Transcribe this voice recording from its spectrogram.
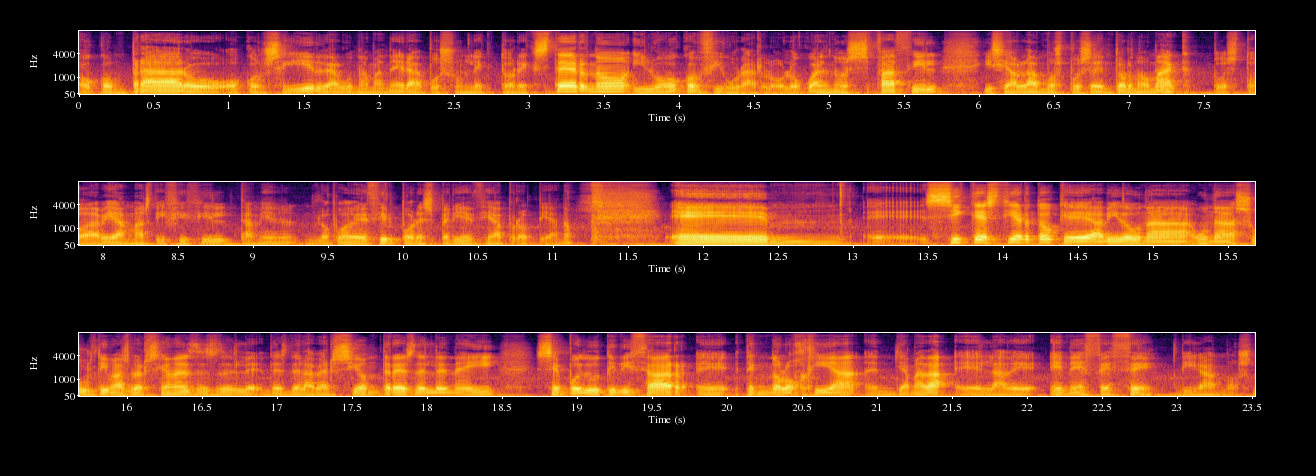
o comprar o, o conseguir de alguna manera pues un externo y luego configurarlo, lo cual no es fácil y si hablamos pues en entorno Mac, pues todavía más difícil, también lo puedo decir por experiencia propia. ¿no? Eh, eh, sí que es cierto que ha habido unas últimas versiones, desde, desde, la versión 3 del DNI se puede utilizar eh, tecnología llamada la de NFC, digamos,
